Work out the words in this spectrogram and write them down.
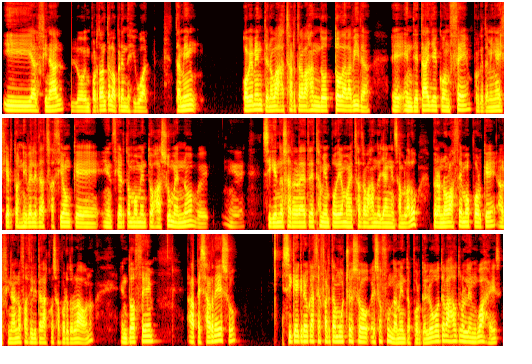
y al final lo importante lo aprendes igual. También, obviamente, no vas a estar trabajando toda la vida eh, en detalle con C, porque también hay ciertos niveles de abstracción que en ciertos momentos asumen, ¿no? Pues, eh, siguiendo esa regla de tres también podríamos estar trabajando ya en ensamblador, pero no lo hacemos porque al final nos facilita las cosas por otro lado, ¿no? Entonces, a pesar de eso, sí que creo que hace falta mucho esos fundamentos, porque luego te vas a otros lenguajes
